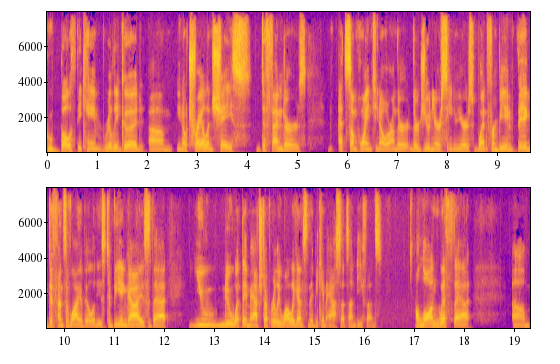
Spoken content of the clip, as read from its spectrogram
who both became really good, um, you know, trail and chase defenders at some point, you know, around their their junior or senior years, went from being big defensive liabilities to being guys that you knew what they matched up really well against, and they became assets on defense. Along with that, um,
